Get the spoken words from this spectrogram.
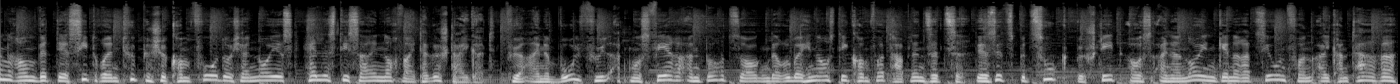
Innenraum wird der Citroën typische Komfort durch ein neues, helles Design noch weiter gesteigert. Für eine Wohlfühlatmosphäre an Bord sorgen darüber hinaus die komfortablen Sitze. Der Sitzbezug besteht aus einer neuen Generation von Alcantara,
